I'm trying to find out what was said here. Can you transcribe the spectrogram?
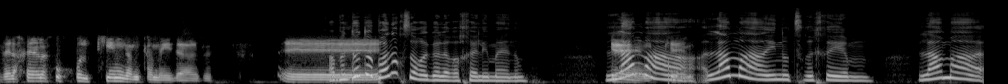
ולכן אנחנו חולקים גם את המידע הזה. אבל אה, דודו, בוא נחזור רגע לרחל אימנו. כן, למה, כן. למה היינו צריכים, למה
